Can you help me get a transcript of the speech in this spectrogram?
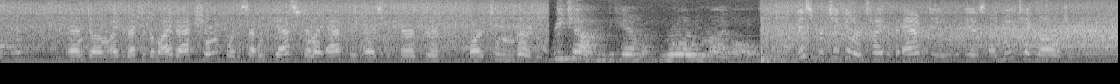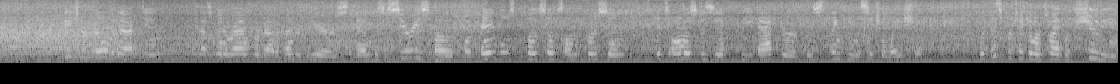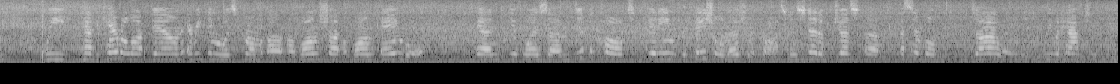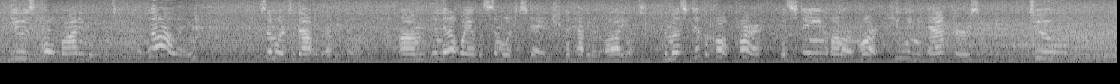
and um, I directed the live action for The Seventh Guest, and I acted as the character Martine Burden. Reach out, move the camera, roll your eyeballs. This particular type of acting is a new technology. Feature film acting has been around for about 100 years and is a series of, of angles, close-ups on the person. It's almost as if the actor is thinking the situation. With this particular type of shooting, we had the camera locked down, everything was from a, a long shot, a long angle, and it was um, difficult getting the facial emotion across. Instead of just a, a simple darling, we would have to use whole body movements. Darling! Similar to that with everything. Um, in that way, it was similar to stage and having an audience. The most difficult part was staying on our mark, cueing the actors to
